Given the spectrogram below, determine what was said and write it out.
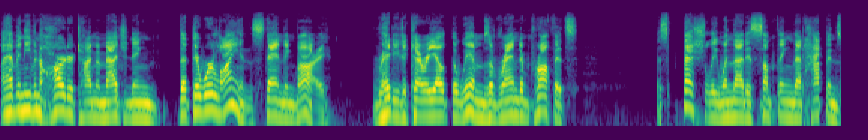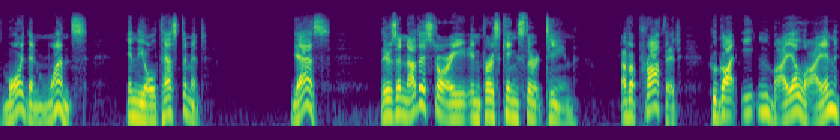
I have an even harder time imagining that there were lions standing by, ready to carry out the whims of random prophets, especially when that is something that happens more than once in the Old Testament. Yes, there's another story in 1 Kings 13 of a prophet who got eaten by a lion,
